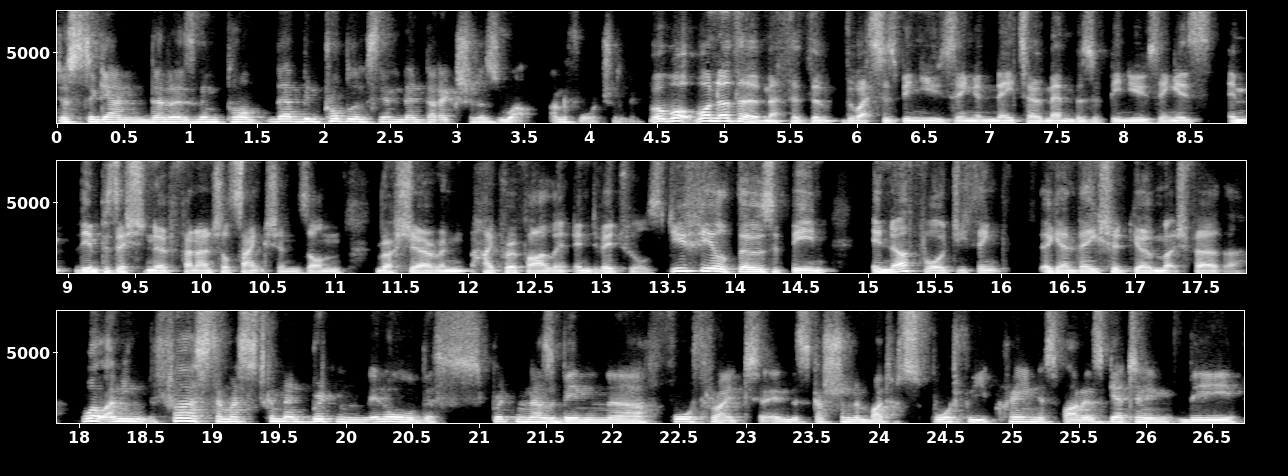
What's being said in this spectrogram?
Just again, there has been pro- there have been problems in that direction as well, unfortunately. Well, what one other method the, the West has been using and NATO members have been using is in, the imposition of financial sanctions on Russia and high-profile individuals. Do you feel those have been enough, or do you think again, they should go much further. Well, I mean, first, I must commend Britain in all of this. Britain has been uh, forthright in discussion about support for Ukraine as far as getting the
